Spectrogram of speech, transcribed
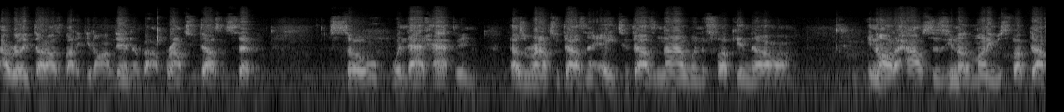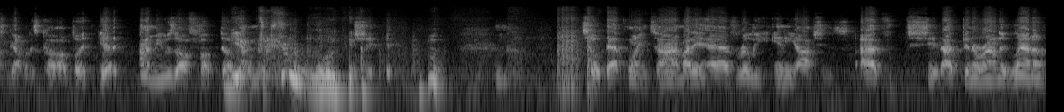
I really thought I was about to get on then about around 2007. So when that happened, that was around 2008, 2009 when the fucking, uh, you know, all the houses, you know, the money was fucked up. I forgot what it's called, but yeah, the economy was all fucked up. Yeah. Shit. So at that point in time, I didn't have really any options. I've shit. I've been around Atlanta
